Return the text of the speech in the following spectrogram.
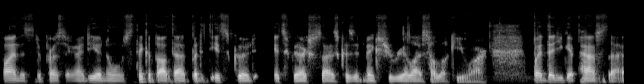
fine that's a depressing idea no one wants to think about that but it, it's good it's a good exercise because it makes you realize how lucky you are but then you get past that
